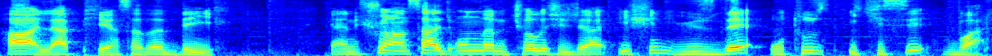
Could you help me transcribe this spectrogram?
Hala piyasada değil. Yani şu an sadece onların çalışacağı işin %32'si var.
